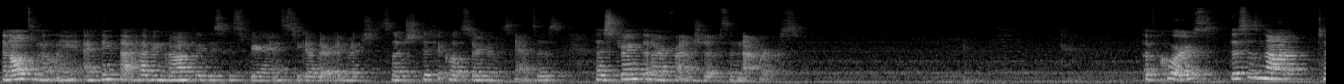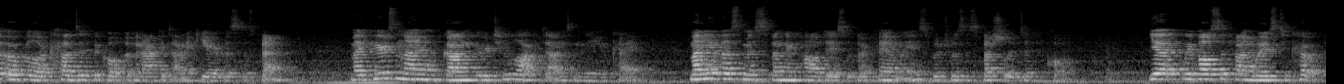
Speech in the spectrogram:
and ultimately, I think that having gone through this experience together amidst such difficult circumstances has strengthened our friendships and networks. Of course, this is not to overlook how difficult of an academic year this has been. My peers and I have gone through two lockdowns in the UK. Many of us missed spending holidays with our families, which was especially difficult. Yet, we've also found ways to cope.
